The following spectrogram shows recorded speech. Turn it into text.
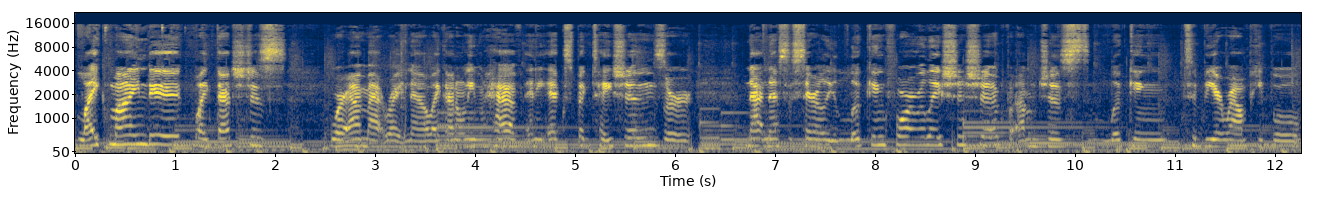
like-minded. Like that's just where I'm at right now. Like I don't even have any expectations or not necessarily looking for a relationship. I'm just looking to be around people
